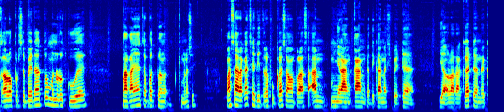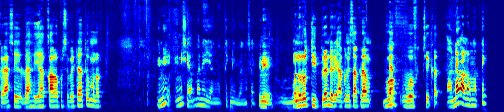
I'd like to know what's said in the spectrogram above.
kalau bersepeda tuh menurut gue makanya cepet banget gimana sih? Masyarakat jadi terbuka sama perasaan menyenangkan ketika naik sepeda. Ya olahraga dan rekreasi lah. Ya kalau bersepeda tuh menurut Ini ini siapa nih yang ngetik nih bangsat? Ini nih. Menurut Gibran dari akun Instagram Wolf. @wolfjekat. Anda kalau ngetik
